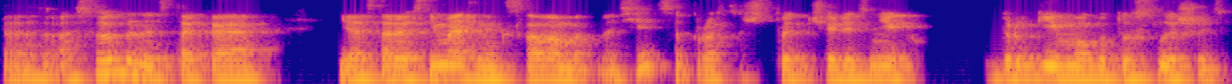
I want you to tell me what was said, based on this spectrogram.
э, особенность такая, я стараюсь внимательно к словам относиться, просто что через них другие могут услышать.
